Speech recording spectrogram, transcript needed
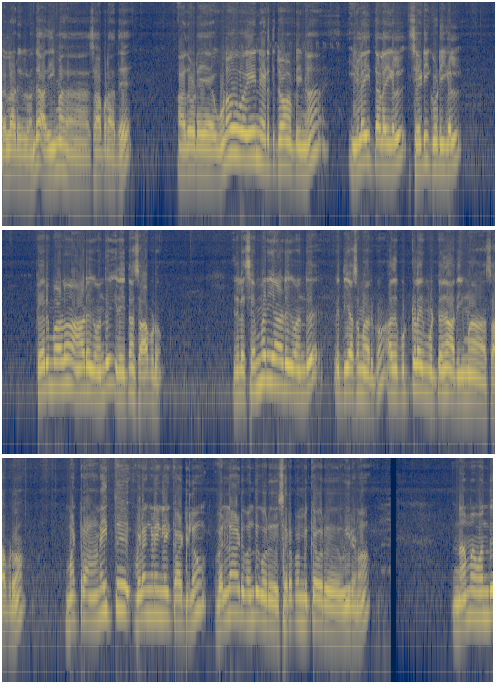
வெள்ளாடுகள் வந்து அதிகமாக சாப்பிடாது. அதோடைய உணவு வகைன்னு எடுத்துட்டோம் அப்படின்னா இலைத்தலைகள் செடி கொடிகள் பெரும்பாலும் ஆடுகள் வந்து இதைத்தான் சாப்பிடும். இதில் செம்மறி ஆடு வந்து வித்தியாசமாக இருக்கும். அது புட்களை மட்டும்தான் அதிகமாக சாப்பிடும். மற்ற அனைத்து விலங்கினங்களை காட்டிலும் வெள்ளாடு வந்து ஒரு சிறப்புமிக்க ஒரு உயிரினம். நம்ம வந்து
